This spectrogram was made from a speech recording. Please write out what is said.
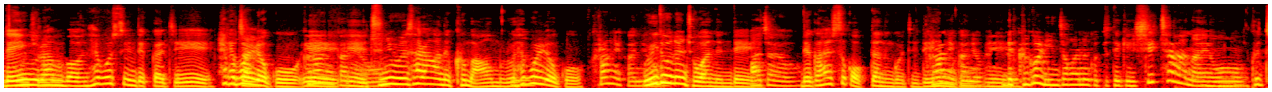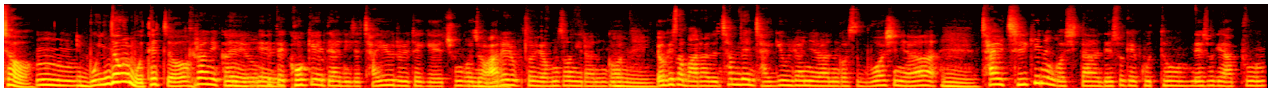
그리고 거죠. 한번 해볼 수 있는 데까지 해보자. 해보려고 예, 그러니까요. 예, 주님을 사랑하는 그 마음으로 음. 해보려고 그러니까요. 의도는 좋았는데 맞아요. 내가 할 수가 없다는 거지 내 그러니까요. 예. 근데 그걸 인정하는 것도 되게 싫잖아요. 음, 그쵸. 음. 뭐 인정을 못했죠. 그러니까요. 예, 예. 근데 거기에 대한 이제 자유를 되게 준 거죠. 음. 아래로부터 영성이라는 것. 음, 여기서 말하는 참된 자기 훈련 이라는 것은 무엇이냐? 음, 잘 즐기는 것이다. 내 속의 고통, 내 속의 아픔,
